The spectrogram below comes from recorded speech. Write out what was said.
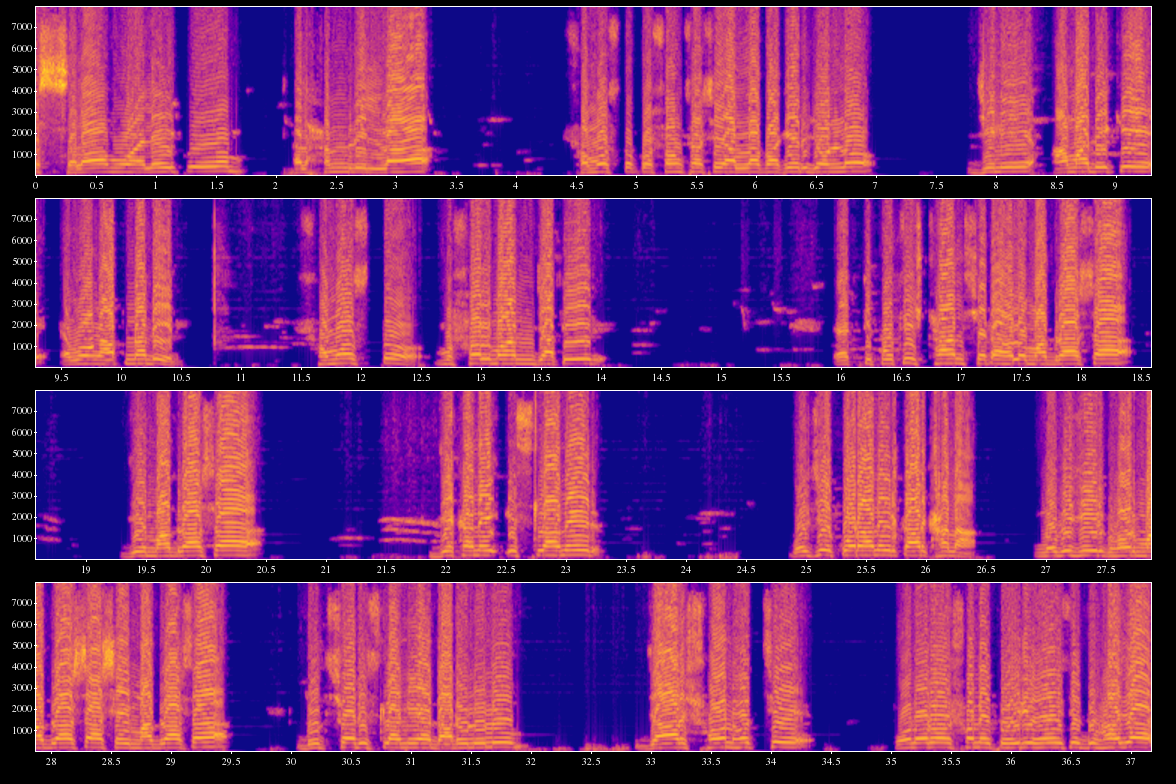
আসসালামু আলাইকুম। আলহামদুলিল্লাহ। সমস্ত প্রশংসা সে আল্লাহ পাকের জন্য, যিনি আমাদেরকে এবং আপনাদের সমস্ত মুসলমান জাতির একটি প্রতিষ্ঠান, সেটা হলো মাদ্রাসা। যে মাদ্রাসা যেখানে ইসলামের, বলছে কোরআনের কারখানা, নবীজির ঘর মাদ্রাসা, সেই মাদ্রাসা দুধসর ইসলামিয়া দারুল উলুম, যার সন হচ্ছে পনেরো সনে তৈরি হয়েছে দু হাজার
